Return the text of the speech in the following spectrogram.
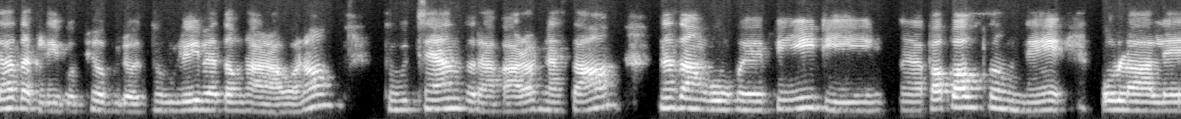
လာသက်ကလေးကိုဖြုတ်ပြီးတော့ဒူလေးပဲသုံးထားတာပေါ့နော်ဒူဂျန်ဆိုတာကတော့နှစ်ဆောင်နှစ်ဆောင်ကိုဝယ်ပြီးဒီပေါက်ပေါက်ဆုံးနဲ့ဟိုလာလဲ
